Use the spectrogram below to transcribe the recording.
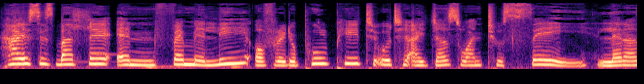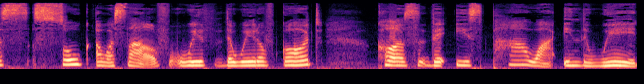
Hi sisbahle and family of Radio Pulpit. Uthi I just want to say let us soak ourselves with the word of God. Cause there is power in the word.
